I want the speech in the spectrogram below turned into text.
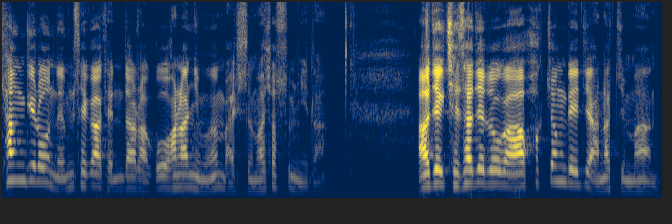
향기로운 냄새가 된다라고 하나님은 말씀하셨습니다. 아직 제사 제도가 확정되지 않았지만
